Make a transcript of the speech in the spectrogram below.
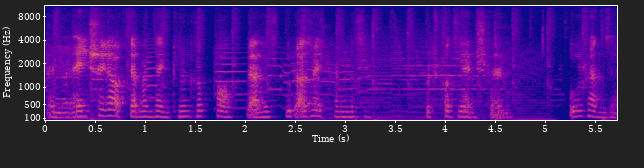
Eine Rennstrecke, auf der man seinen kühlen Kopf braucht. Wer nicht gut ausweichen kann, müssen hier einstellen. Sprungschanze.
